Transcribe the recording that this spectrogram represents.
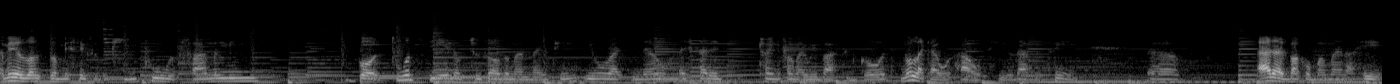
I made a lot of mistakes with people, with family. But towards the end of 2019, even right now, I started trying to find my way back to God. Not like I was out, you know, that's the thing. Uh, I had at back of my mind that, hey,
